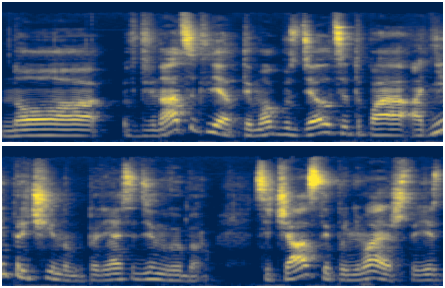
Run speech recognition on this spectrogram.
Но в 12 лет ты мог бы сделать это по одним причинам, принять один выбор. Сейчас ты понимаешь, что есть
